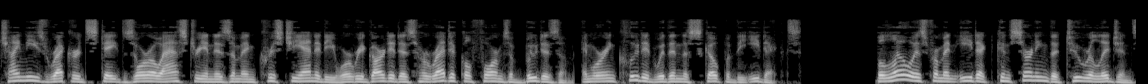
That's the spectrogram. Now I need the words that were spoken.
Chinese records state Zoroastrianism and Christianity were regarded as heretical forms of Buddhism, and were included within the scope of the edicts. Below is from an edict concerning the two religions.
